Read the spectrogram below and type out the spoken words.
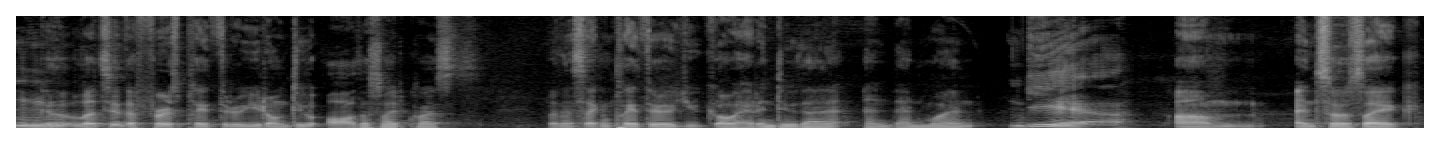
'Cause Mhm. let's say the first playthrough you don't do all the side quests, but the second playthrough you go ahead and do that, and then what? Yeah. Um, and so it's like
